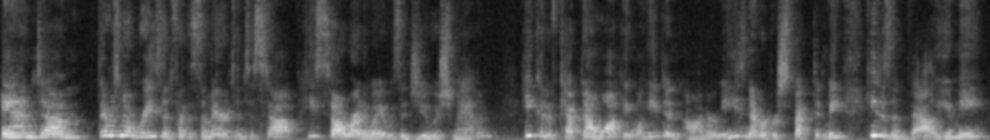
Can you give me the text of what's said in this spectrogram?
And um, there was no reason for the Samaritan to stop. He saw right away it was a Jewish man. He could have kept on walking. Well, he didn't honor me. He's never respected me. He doesn't value me.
